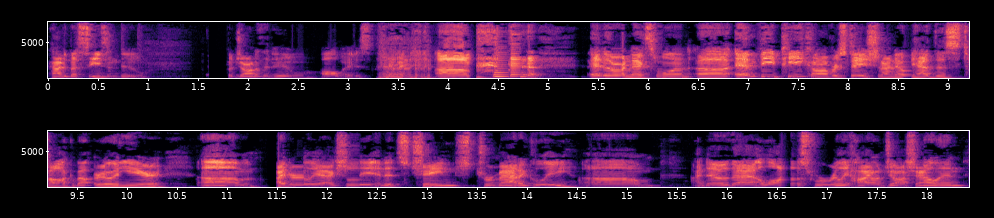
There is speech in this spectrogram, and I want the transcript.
Had the best season too, but Jonathan who always. Um, into our next one, uh, MVP conversation. I know we had this talk about early in the year, um, quite early actually, and it's changed dramatically. Um, I know that a lot of us were really high on Josh Allen.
